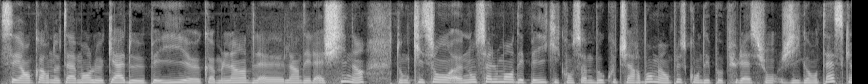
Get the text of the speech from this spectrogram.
C'est encore notamment le cas de pays comme l'Inde, l'Inde et la Chine, hein. donc qui sont non seulement des pays qui consomment beaucoup de charbon, mais en plus qui ont des populations gigantesques,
